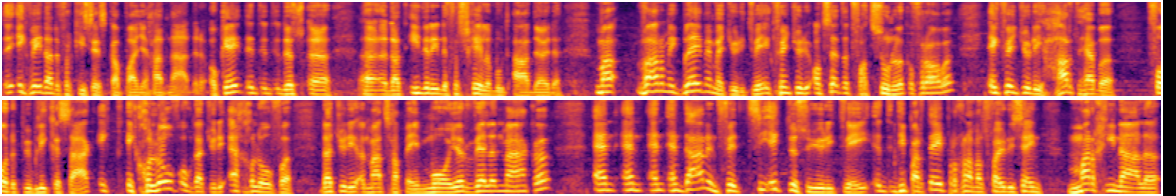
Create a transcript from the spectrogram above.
ik weet dat de verkiezingscampagne gaat naderen, oké? Dus eh, eh, dat iedereen de verschillen moet aanduiden. Maar waarom ik blij ben met jullie twee, ik vind jullie ontzettend fatsoenlijke vrouwen. Ik vind jullie hard hebben voor de publieke zaak. Ik, ik geloof ook dat jullie echt geloven dat jullie een maatschappij mooier willen maken. En, en, en, en daarin vind, zie ik tussen jullie twee, eh, die partijprogramma's van jullie zijn marginale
